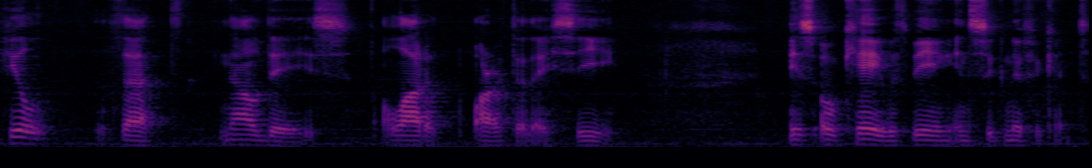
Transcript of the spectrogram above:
feel that nowadays a lot of art that I see is okay with being insignificant.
